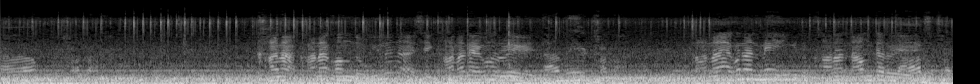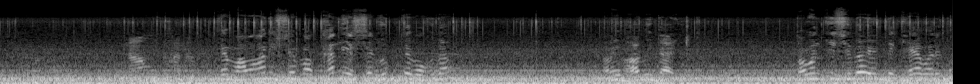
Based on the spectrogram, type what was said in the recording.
নামখানা খানা খানা খন্দ বুঝলে না সেই খানাটা এখনও রয়ে খানা খানা এখন আর নেই কিন্তু খানার নামটা রয়ে গেছে নাম খানা এ মামা নিশ্চয় বকখালি এসছে ঘুরতে বহুদা আমি ভাবি তাই। তখন কি ছিল এমনি খেয়া বাড়ি তো?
